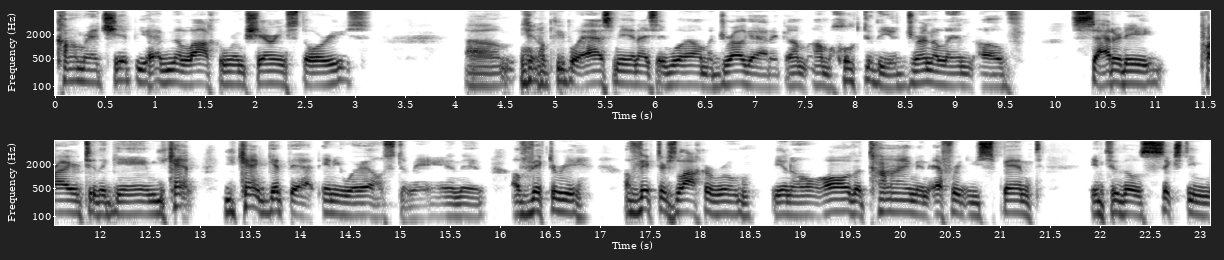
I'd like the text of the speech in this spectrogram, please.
comradeship you have in the locker room, sharing stories. Um, you know, people ask me, and I say, "Well, I'm a drug addict. I'm I'm hooked to the adrenaline of Saturday prior to the game. You can't you can't get that anywhere else to me. And then a victory, a victor's locker room. You know, all the time and effort you spent into those 60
